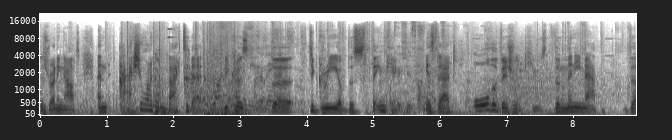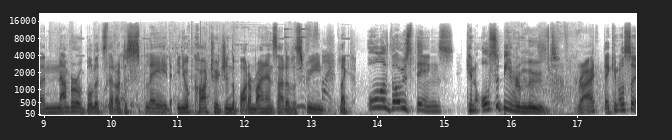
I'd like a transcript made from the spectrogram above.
is running out. And I actually want to come back to that because the degree of this thinking is that all the visual cues, the mini map, the number of bullets that are displayed in your cartridge in the bottom right hand side of the screen, like all of those things can also be removed, right? They can also,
